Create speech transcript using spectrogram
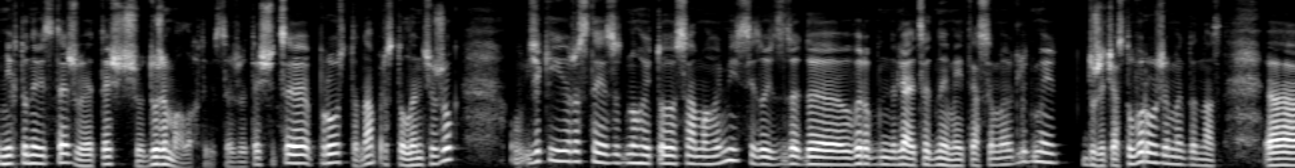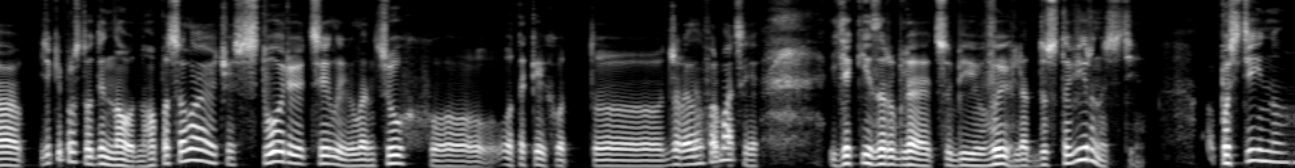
ніхто не відстежує, те, що дуже мало хто відстежує, те, що це просто-напросто ланцюжок, який росте з одного і того самого місця, виробляється одними і тими самими людьми. Дуже часто ворожими до нас, е, які просто один на одного посилаючись, створюють цілий ланцюг отаких от е, джерел інформації, які заробляють собі вигляд достовірності, постійно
